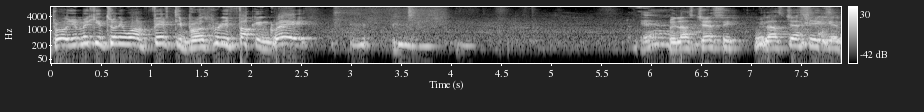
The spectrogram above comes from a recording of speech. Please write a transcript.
Bro, you're making twenty one fifty, bro. It's pretty fucking great. Yeah. We lost Jesse. We lost Jesse again.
